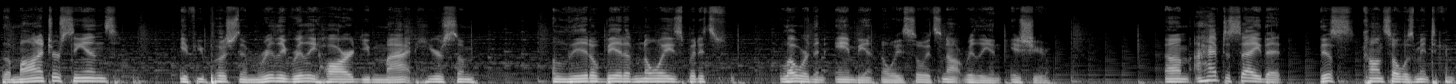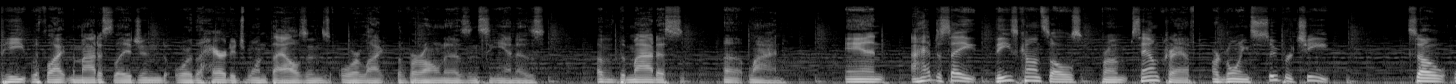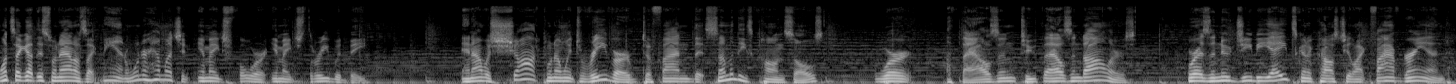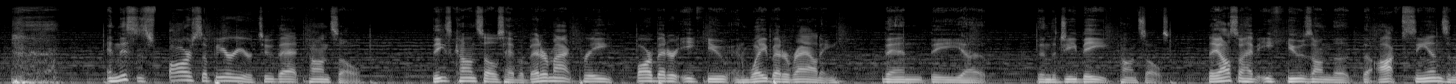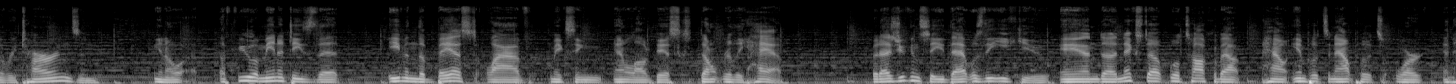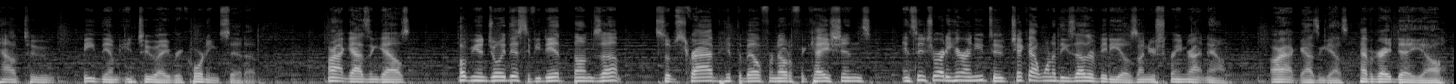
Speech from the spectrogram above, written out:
the monitor sends, if you push them really, really hard, you might hear some a little bit of noise, but it's lower than ambient noise, so it's not really an issue. Um, I have to say that this console was meant to compete with like the Midas Legend or the Heritage 1000s or like the Veronas and Sienas of the Midas uh, line. And I have to say, these consoles from Soundcraft are going super cheap. So once I got this one out, I was like, man, I wonder how much an MH4 MH3 would be. And I was shocked when I went to Reverb to find that some of these consoles were a thousand, two thousand dollars, whereas a new GB8 is going to cost you like five grand. and this is far superior to that console. These consoles have a better mic pre, far better EQ, and way better routing than the uh, than the GB consoles. They also have EQs on the the aux sends and the returns, and you know a few amenities that even the best live mixing analog discs don't really have. But as you can see, that was the EQ. And uh, next up, we'll talk about how inputs and outputs work and how to feed them into a recording setup. All right, guys and gals, hope you enjoyed this. If you did, thumbs up, subscribe, hit the bell for notifications. And since you're already here on YouTube, check out one of these other videos on your screen right now. All right, guys and gals, have a great day, y'all.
